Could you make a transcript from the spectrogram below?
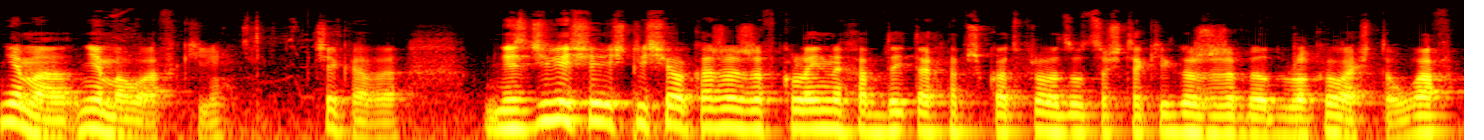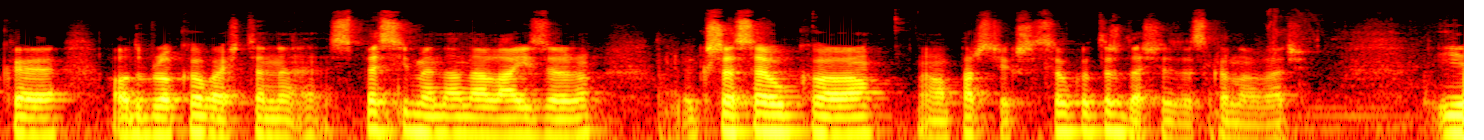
Nie ma, nie ma ławki. Ciekawe. Nie zdziwię się, jeśli się okaże, że w kolejnych update'ach na przykład wprowadzą coś takiego, że żeby odblokować tą ławkę, odblokować ten specimen analyzer, krzesełko. No, patrzcie, krzesełko też da się zeskanować i,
